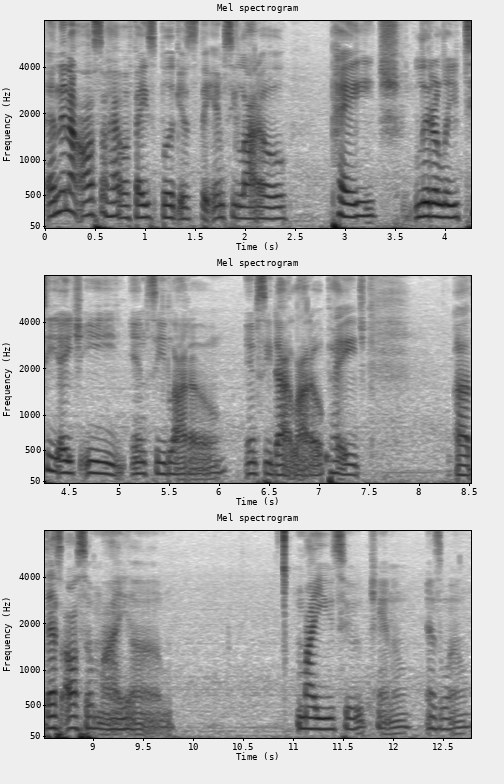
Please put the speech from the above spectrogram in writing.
and then I also have a Facebook. It's the MC Lotto page. Literally T H E M C Lotto MC dot Lotto page. Uh, that's also my um, my YouTube channel as well.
